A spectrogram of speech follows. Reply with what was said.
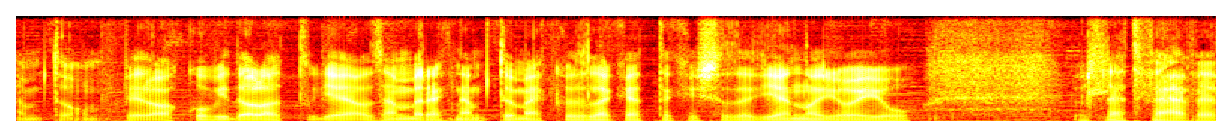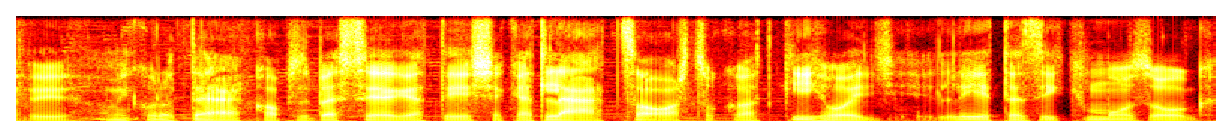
nem tudom, például a Covid alatt ugye az emberek nem tömegközlekedtek, és ez egy ilyen nagyon jó ötletfelvevő, amikor ott elkapsz beszélgetéseket, látsz arcokat, ki, hogy létezik, mozog,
